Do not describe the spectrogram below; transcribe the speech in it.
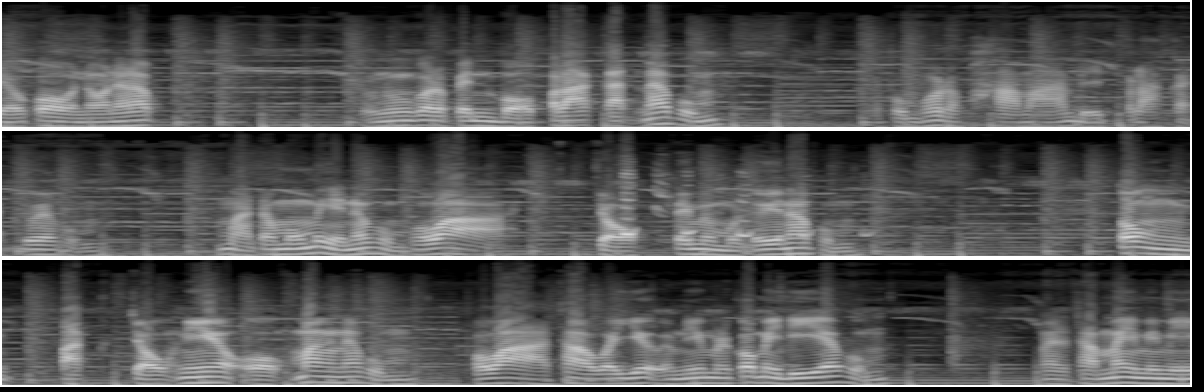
เดี๋ยวก็นอนนะครับ ตรงนู้นก็จะเป็นบ่อปลากัดนะผมแต่ ผมก็จะพามาอัปเดตปลากัดด้วยครับผมผมอาจจะมองไม่เห็นนะผมเพราะว่าจอกเต็มไปหมดเลยนะครับผม ต้องตักจอกนี้ออกมั่งนะผม เพราะว่าถ้าเอาไว้เยอะแบบนี้มันก็ไม่ดีครับผม มันจะทำให้ไม่มี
